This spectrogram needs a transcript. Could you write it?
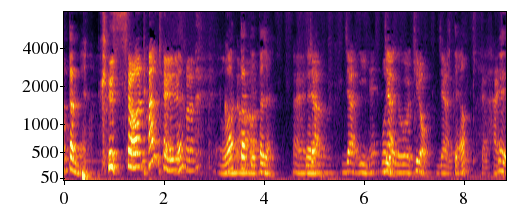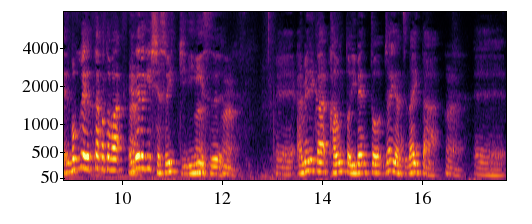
わったんだよ。ーくっそなんだよこの終わったって言ったじゃん。ねえーじゃあじゃあいいね。じゃあこれ切ろう。じゃあ切ったよ。切った。はい。で僕が言った言葉、エネルギッシュスイッチリリース、うん。えーアメリカカウントイベントジャイアンツナイター、うん。え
